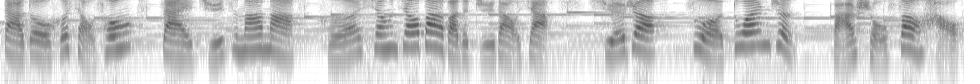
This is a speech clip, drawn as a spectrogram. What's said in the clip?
大豆和小葱在橘子妈妈和香蕉爸爸的指导下，学着坐端正，把手放好。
